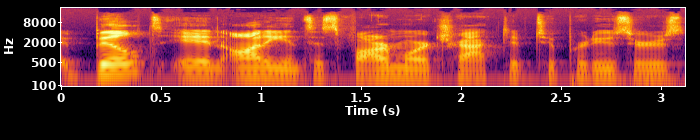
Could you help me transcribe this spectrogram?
uh, built-in audience is far more attractive to producers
